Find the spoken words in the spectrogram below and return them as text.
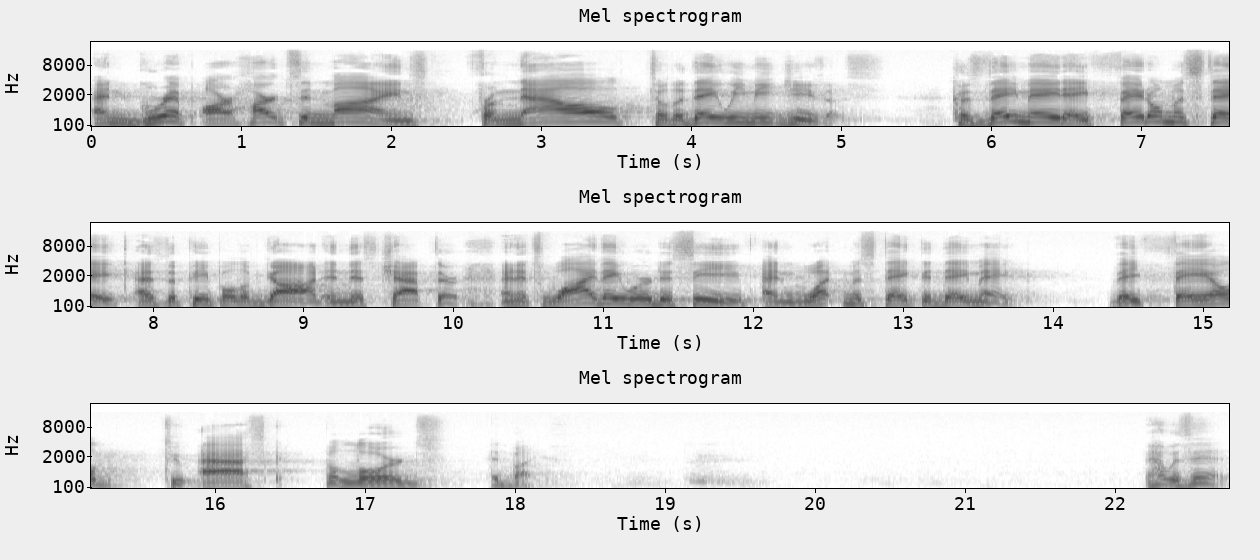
and grip our hearts and minds from now till the day we meet Jesus. Because they made a fatal mistake as the people of God in this chapter, and it's why they were deceived. And what mistake did they make? They failed to ask the Lord's advice. That was it.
